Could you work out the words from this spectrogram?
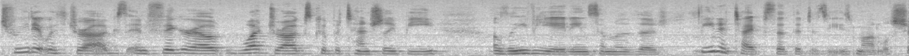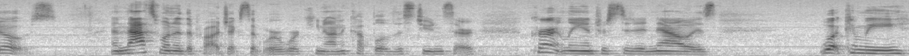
treat it with drugs, and figure out what drugs could potentially be alleviating some of the phenotypes that the disease model shows. And that's one of the projects that we're working on. A couple of the students are currently interested in now is what can we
